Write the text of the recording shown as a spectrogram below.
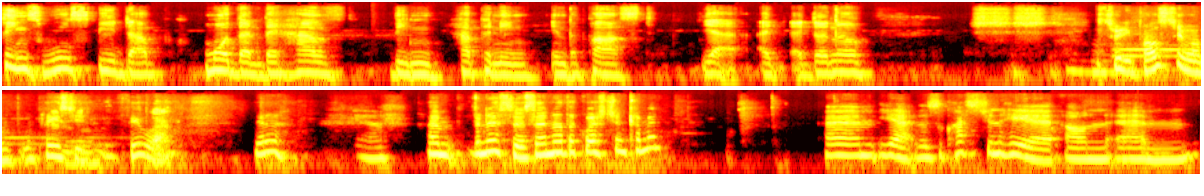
things will speed up more than they have been happening in the past. Yeah, I, I don't know. It's really positive. I'm pleased you feel that. Yeah. Yeah. Um, Vanessa, is there another question coming? Um, yeah, there's a question here on um,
